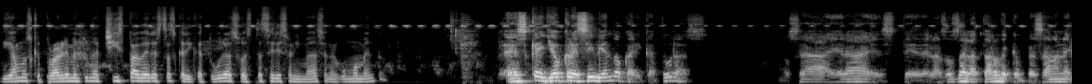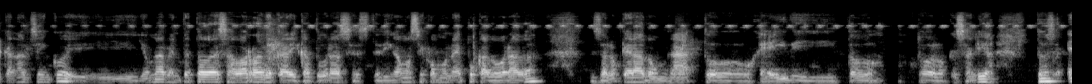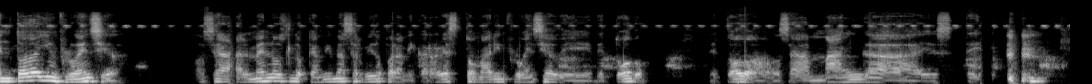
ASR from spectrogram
digamos que probablemente una chispa ver estas caricaturas o estas series animadas en algún momento. Es que yo crecí viendo caricaturas O sea, era este, de las 2 de la tarde que empezaba en el Canal 5 y, yo me aventé toda esa barra de caricaturas, este, digamos así como una época dorada, desde lo que era Don Gato, Heidi y todo, todo lo que salía. Entonces, en toda hay influencia. O sea, al menos lo que a mí me ha servido para mi carrera es tomar influencia de, de todo, de todo, o sea, manga, este,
